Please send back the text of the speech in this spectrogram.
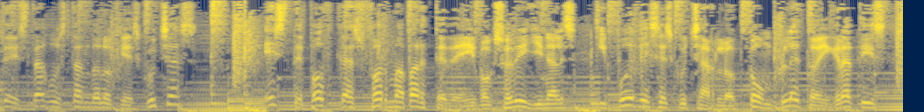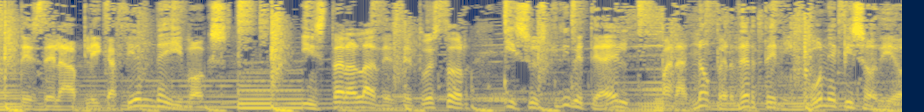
¿Te está gustando lo que escuchas? Este podcast forma parte de Evox Originals y puedes escucharlo completo y gratis desde la aplicación de Evox. Instálala desde tu store y suscríbete a él para no perderte ningún episodio.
